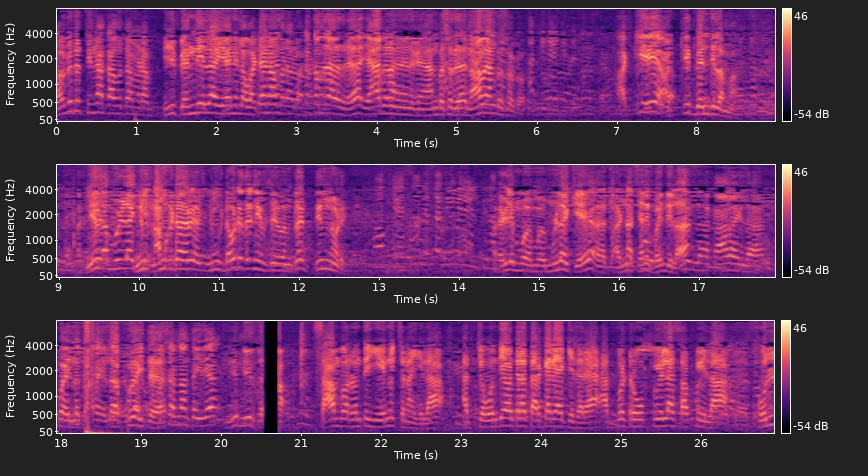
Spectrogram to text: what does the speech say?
ಅಗದು ತಿನ್ನಕ್ಕಾಗುತ್ತಾ ಮೇಡಮ್? ಈ ಬೆಂದಿಲ್ಲ ಏನಿಲ್ಲ ಹೊಟ್ಟೆ ನೋವು ಬರಲ್ಲ ತೊಂದ್ರೆ ಆದ್ರೆ ಯಾರು ಅನ್ಭವಿಸೋದೆ? ನಾವೇ ಅನ್ಭವಿಸ್ಬೇಕು. ಅಕ್ಕಿ ಅಕ್ಕಿ ಬೆಂದಿಲ್ಲಮ್ಮ. ನೀವು ಮುಳ್ಳ ನಿಮ್- ನಮ್ಗೆ ನಿಮ್ಗೆ ಡೌಟ್ ಇದ್ರೆ ನೀವು ಒಂದ್ ಪ್ಲೇಟ್ ತಿಂದು ನೋಡಿ. ಹಳ್ಳಿ ಮುಳ್ಳಕ್ಕಿ ಅಣ್ಣ ಚೆನ್ನಾಗಿ ಬಂದಿಲ್ಲ. ಖಾರ ಇಲ್ಲ. ಉಪ್ಪ ಇಲ್ಲ ಖಾರ ಇಲ್ಲ ಅಪ್ಪು ಐತೆ. ಅಂತ ಇದೆ ನೀರ್ ನೀರ್ ಸಾಂಬಾರ್ ಅಂತೂ ಏನು ಚೆನ್ನಾಗಿಲ್ಲ. ಅದಕ್ಕೆ ಒಂದೇ ಒಂಥರ ತರಕಾರಿ ಹಾಕಿದ್ದಾರೆ. ಅದ್ ಬಿಟ್ರೆ ಉಪ್ಪು ಇಲ್ಲ ಸೊಪ್ಪು ಇಲ್ಲ. ಫುಲ್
